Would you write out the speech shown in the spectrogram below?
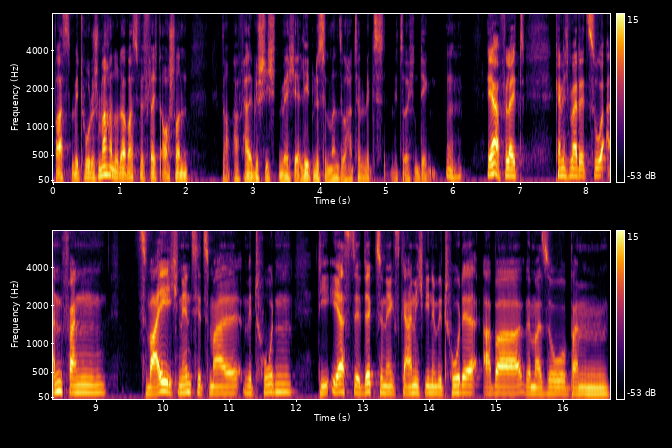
was methodisch machen oder was wir vielleicht auch schon, so ein paar Fallgeschichten, welche Erlebnisse man so hatte mit, mit solchen Dingen. Mhm. Ja, vielleicht kann ich mal dazu anfangen. Zwei, ich nenne es jetzt mal Methoden. Die erste wirkt zunächst gar nicht wie eine Methode, aber wenn wir so beim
